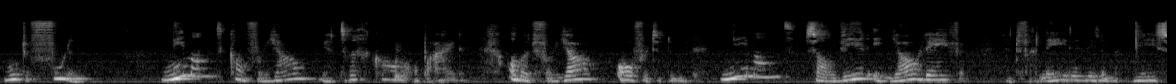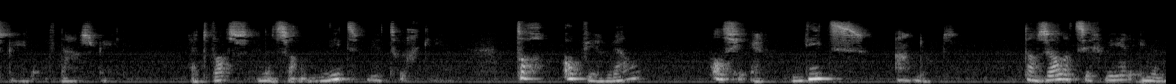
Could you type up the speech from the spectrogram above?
moeten voelen. Niemand kan voor jou weer terugkomen op aarde om het voor jou over te doen. Niemand zal weer in jouw leven het verleden willen meespelen of naspelen. Het was en het zal niet meer terugkeren. Toch ook weer wel, als je er niets aan doet. Dan zal het zich weer in een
